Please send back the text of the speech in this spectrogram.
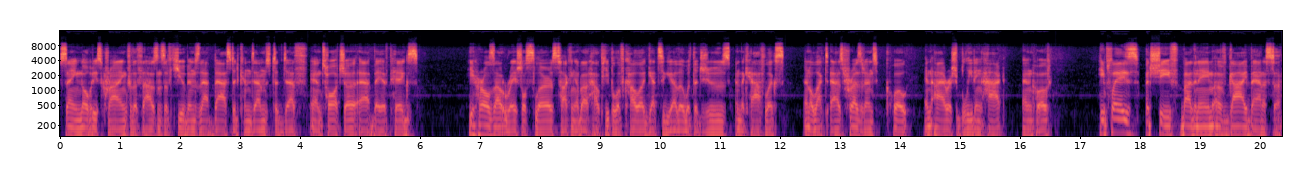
saying nobody's crying for the thousands of Cubans that bastard condemned to death and torture at Bay of Pigs, he hurls out racial slurs, talking about how people of color get together with the Jews and the Catholics and elect as president, quote, an Irish bleeding heart, end quote. He plays a chief by the name of Guy Banister.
